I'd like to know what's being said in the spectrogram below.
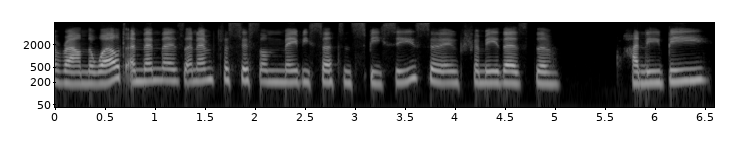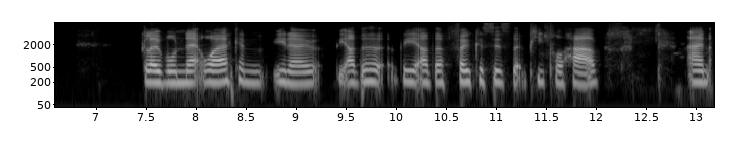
around the world. And then there's an emphasis on maybe certain species. So for me, there's the honeybee global network and you know the other the other focuses that people have and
